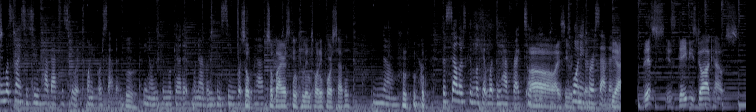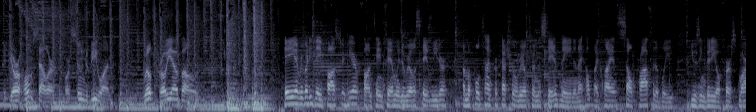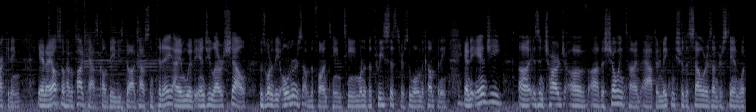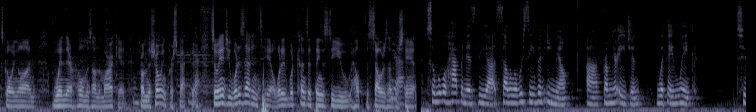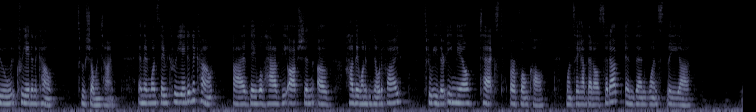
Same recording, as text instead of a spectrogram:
And what's nice is you have access to it 24 7. Hmm. You know, you can look at it whenever. You can see what So, you have. so buyers can come in 24 7? no, no. The sellers can look at what they have for activity Oh, I see what you're saying. 24 7. Yeah. This is Davey's Doghouse. If you're a home seller or soon to be one, we'll throw you a bone. Hey everybody, Dave Foster here, Fontaine Family, the real estate leader. I'm a full time professional realtor in the state of Maine and I help my clients sell profitably using video first marketing. And I also have a podcast called Davey's Doghouse. And today I am with Angie LaRochelle, who's one of the owners of the Fontaine team, one of the three sisters who own the company. And Angie uh, is in charge of uh, the ShowingTime app and making sure the sellers understand what's going on when their home is on the market from the showing perspective. Yes. So, Angie, what does that entail? What, what kinds of things do you help the sellers understand? So, what will happen is the uh, seller will receive an email uh, from their agent with a link to create an account through ShowingTime. And then once they create an account, uh, they will have the option of how they want to be notified through either email, text, or a phone call. Once they have that all set up, and then once the uh,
